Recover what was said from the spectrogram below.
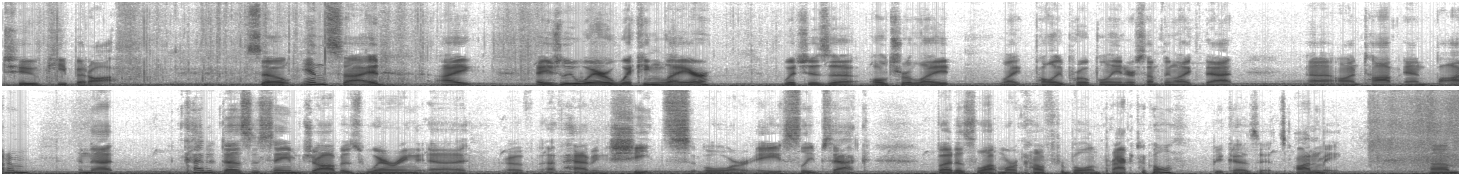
to keep it off. So inside, I, I usually wear a wicking layer, which is a ultralight like polypropylene or something like that uh, on top and bottom. And that kind of does the same job as wearing a, of, of having sheets or a sleep sack, but it's a lot more comfortable and practical because it's on me. Um,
